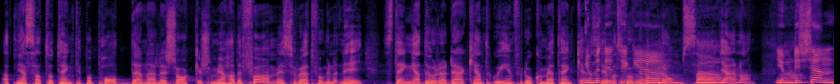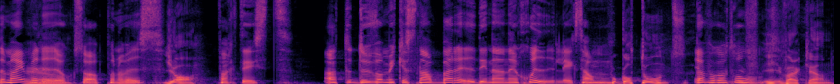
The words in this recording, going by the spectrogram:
att när jag satt och tänkte på podden eller saker som jag hade för mig så var jag tvungen att, nej, stänga dörrar, där kan jag inte gå in för då kommer jag tänka. Jo, men alltså jag var tvungen att jag- bromsa Ja. hjärnan. Jo, men det kände man ju med dig också på något vis. Ja, Faktiskt. Att du var mycket snabbare i din energi liksom. på gott och ont. Ja, på gott och ont. I, verkligen.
